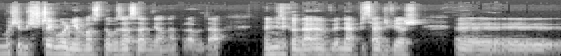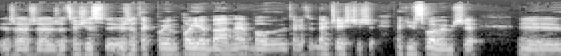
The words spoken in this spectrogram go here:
musi być szczególnie mocno uzasadniona, prawda? No nie tylko na, napisać, wiesz, że, że, że coś jest, że tak powiem, pojebane, bo tak najczęściej się, takim słowem się yy,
